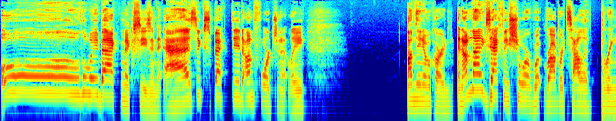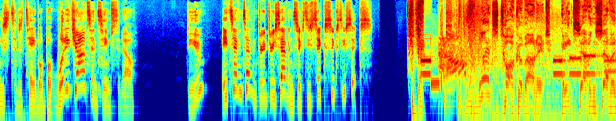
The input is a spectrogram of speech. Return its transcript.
all the way back next season, as expected. Unfortunately. I'm Danielle McCartan, and I'm not exactly sure what Robert Saleh brings to the table, but Woody Johnson seems to know. Do you? 877 337 6666. Let's talk about it. 877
